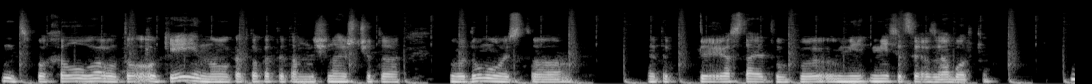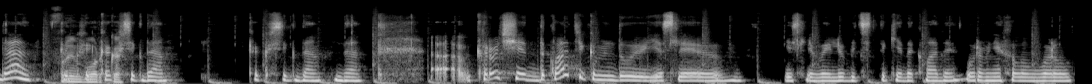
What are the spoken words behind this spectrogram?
ну, типа Hello World окей, но как только ты там начинаешь что-то выдумывать, то это перерастает в месяцы разработки. Да, как, как всегда. Как всегда, да. А, короче, доклад рекомендую, если, если вы любите такие доклады уровня Hello World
